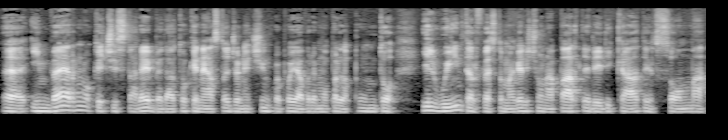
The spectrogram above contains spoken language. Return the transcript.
eh, inverno che ci starebbe, dato che nella stagione 5 poi avremo per l'appunto il Winterfest, magari c'è una parte dedicata insomma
